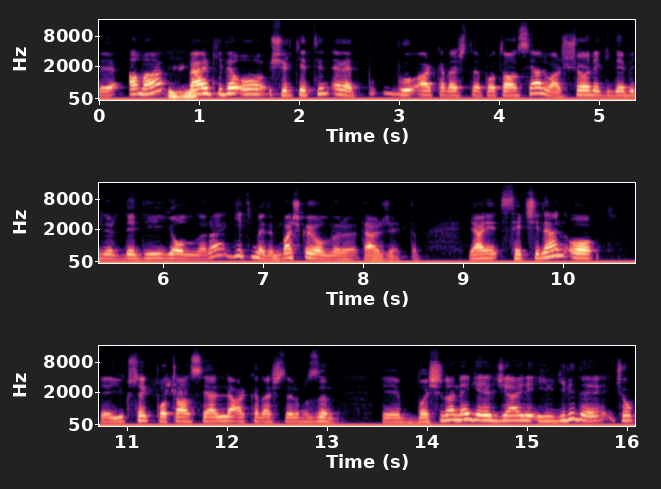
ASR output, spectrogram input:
E, ama belki de o şirketin evet bu arkadaşta potansiyel var şöyle gidebilir dediği yollara gitmedim. Başka yolları tercih ettim. Yani seçilen o e, yüksek potansiyelli arkadaşlarımızın e, başına ne geleceğiyle ilgili de çok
